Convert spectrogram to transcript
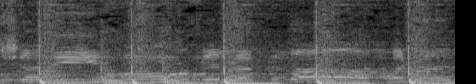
शरीफों से लगता था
